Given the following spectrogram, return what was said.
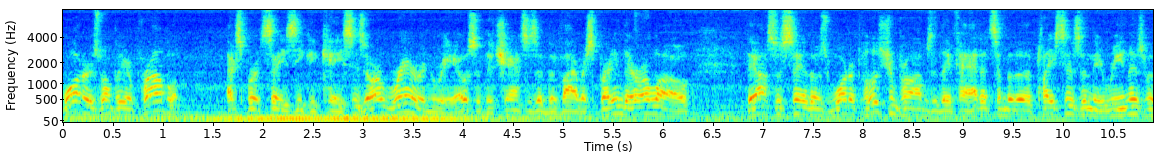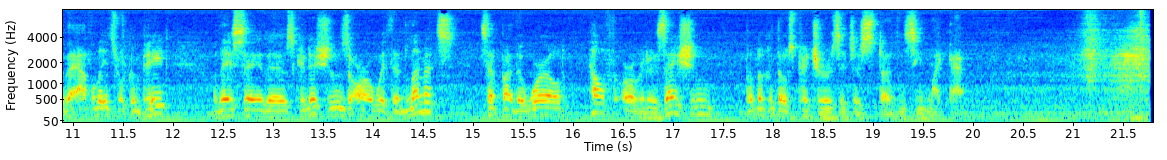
Waters won't be a problem. Experts say Zika cases are rare in Rio, so the chances of the virus spreading there are low. They also say those water pollution problems that they've had at some of the places in the arenas where the athletes will compete, they say those conditions are within limits set by the World Health Organization. But look at those pictures, it just doesn't seem like that.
